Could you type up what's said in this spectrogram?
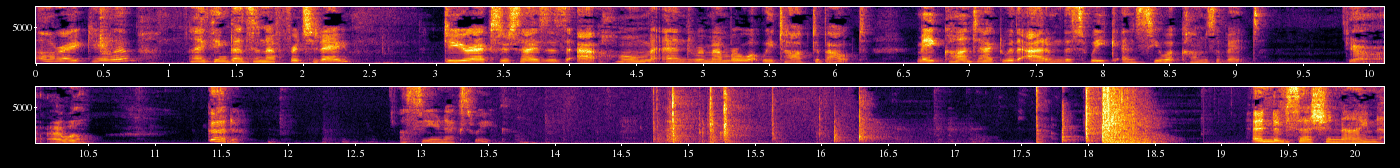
All right, Caleb. I think that's enough for today. Do your exercises at home and remember what we talked about. Make contact with Adam this week and see what comes of it. Yeah, I will. Good. I'll see you next week. End of session 9.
